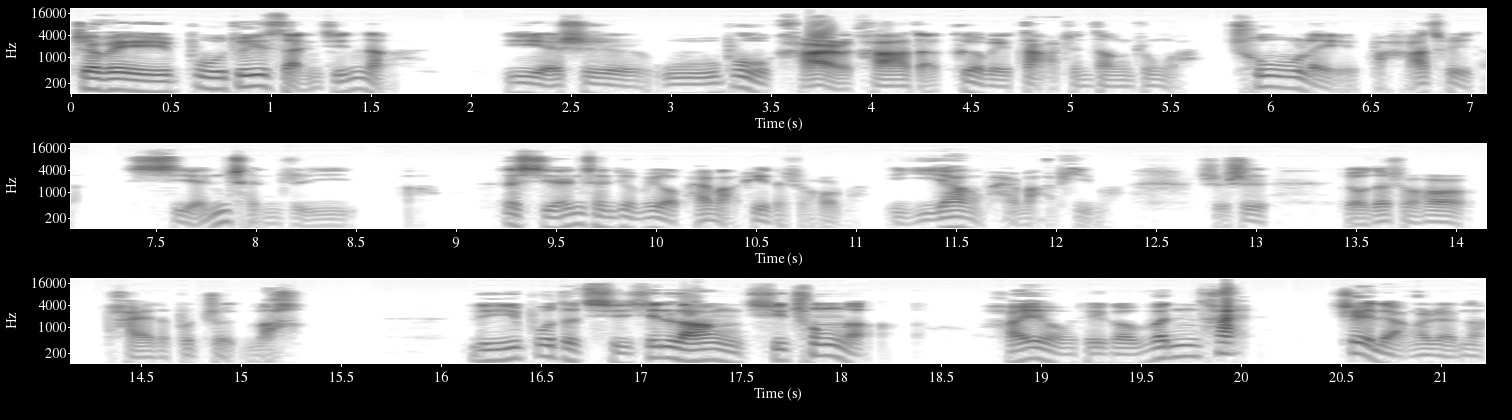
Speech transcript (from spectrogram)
这位布堆散金呐，也是五部卡尔喀的各位大臣当中啊出类拔萃的贤臣之一啊。那贤臣就没有拍马屁的时候吗？一样拍马屁嘛，只是有的时候拍的不准嘛。礼部的启新郎齐冲啊，还有这个温泰这两个人呢，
